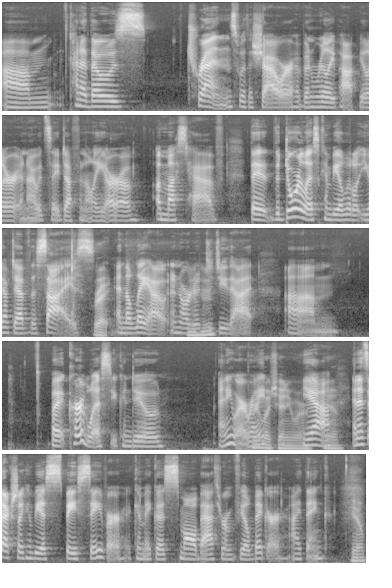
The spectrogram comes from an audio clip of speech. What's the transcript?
um, kind of those trends with a shower have been really popular, and I would say definitely are a, a must-have. The the doorless can be a little. You have to have the size Right. Mm-hmm. and the layout in order to do that. Um, but curbless you can do anywhere, right? Pretty much anywhere. Yeah. Yeah. And it's actually can be a space saver. It can make a small bathroom feel bigger, I think. Yeah,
